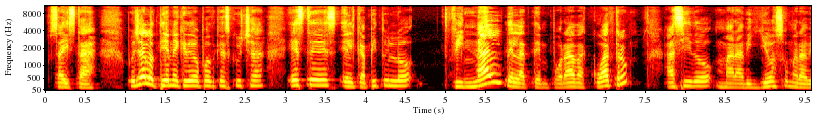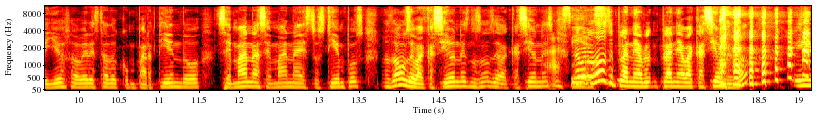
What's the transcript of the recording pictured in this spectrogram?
Pues ahí está. Pues ya lo tiene, querido podcast escucha. Este es el capítulo final de la temporada 4. Ha sido maravilloso, maravilloso haber estado compartiendo semana a semana estos tiempos. Nos vamos de vacaciones, nos vamos de vacaciones. Así no, es. nos vamos de planea, planea vacaciones, ¿no? y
